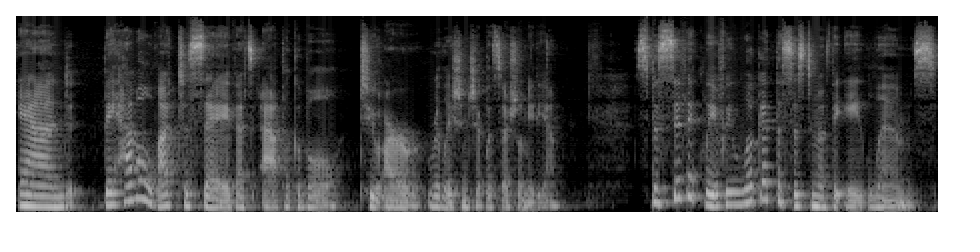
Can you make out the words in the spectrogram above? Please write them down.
and they have a lot to say that's applicable to our relationship with social media. Specifically, if we look at the system of the eight limbs,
